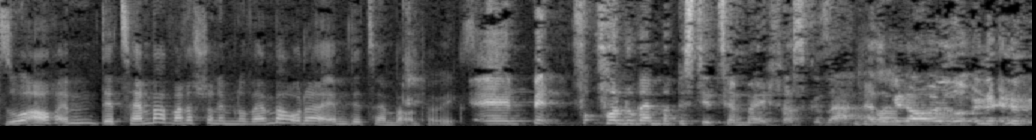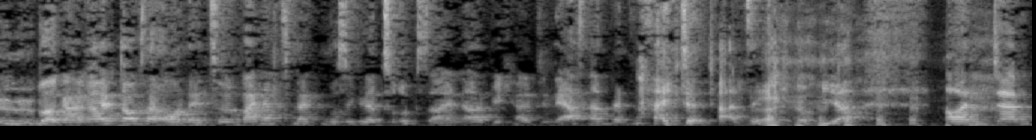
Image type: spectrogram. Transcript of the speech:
so auch im Dezember? War das schon im November oder im Dezember unterwegs? Äh, von November bis Dezember, ich fast gesagt. Also genau, genau so in, in, im Übergang. Ich dachte gesagt, oh nee, zu den Weihnachtsmärkten muss ich wieder zurück sein. Da habe ich halt den ersten Advent war ich dann tatsächlich noch hier. Und ähm,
